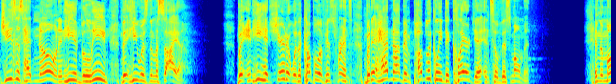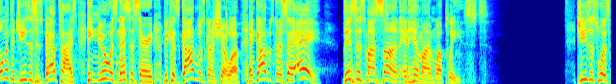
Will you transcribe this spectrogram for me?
Jesus had known and he had believed that he was the Messiah. But and he had shared it with a couple of his friends, but it had not been publicly declared yet until this moment. In the moment that Jesus is baptized, he knew it was necessary because God was going to show up and God was going to say, Hey, this is my son, and him I am well pleased. Jesus was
